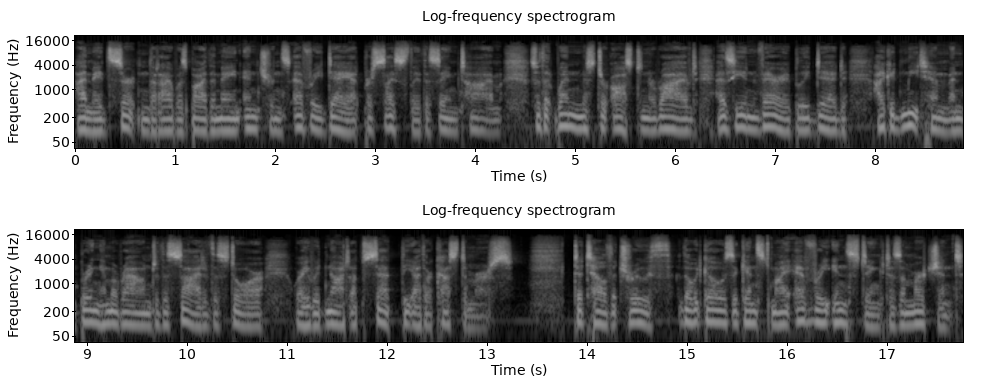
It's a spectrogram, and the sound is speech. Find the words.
I made certain that I was by the main entrance every day at precisely the same time, so that when Mr. Austin arrived, as he invariably did, I could meet him and bring him around to the side of the store where he would not upset the other customers. To tell the truth, though it goes against my every instinct as a merchant,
